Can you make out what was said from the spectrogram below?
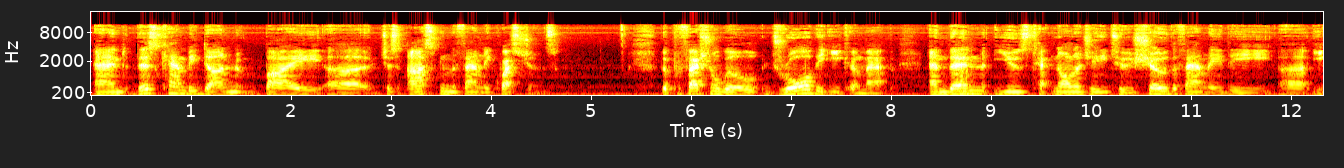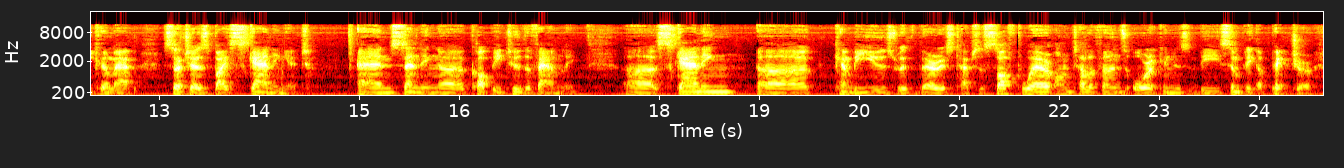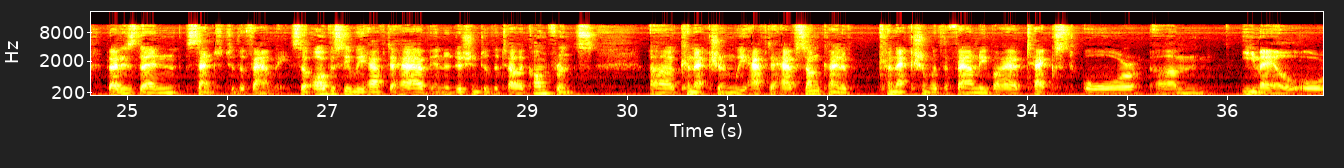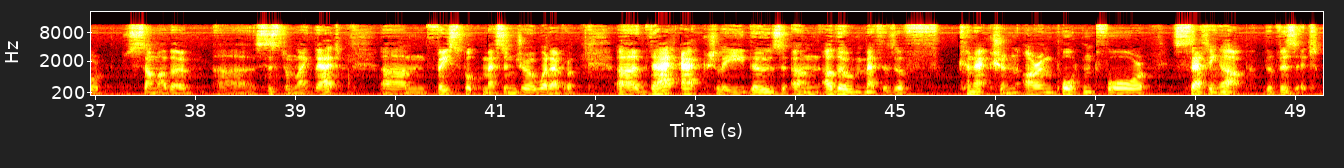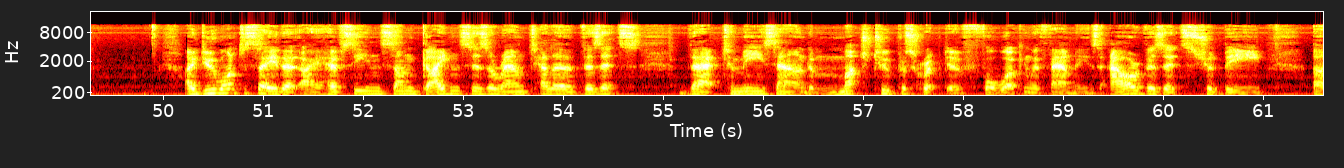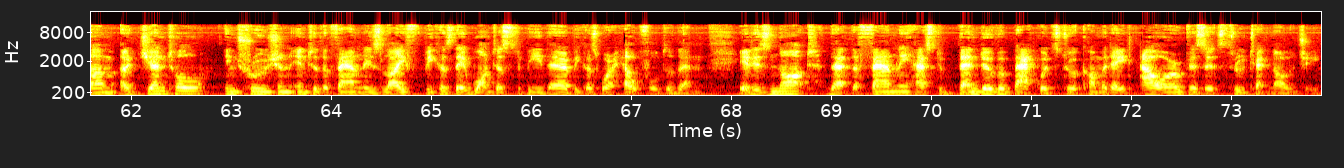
And this can be done by uh, just asking the family questions. The professional will draw the eco map and then use technology to show the family the uh, ecomap, such as by scanning it and sending a copy to the family. Uh, scanning uh, can be used with various types of software on telephones, or it can be simply a picture that is then sent to the family. So obviously we have to have, in addition to the teleconference uh, connection, we have to have some kind of connection with the family via text or um, email or some other uh, system like that, um, Facebook Messenger, whatever. Uh, that actually, those um, other methods of connection are important for setting up the visit. I do want to say that I have seen some guidances around televisits that to me sound much too prescriptive for working with families. Our visits should be um, a gentle intrusion into the family's life because they want us to be there because we're helpful to them. It is not that the family has to bend over backwards to accommodate our visits through technology.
